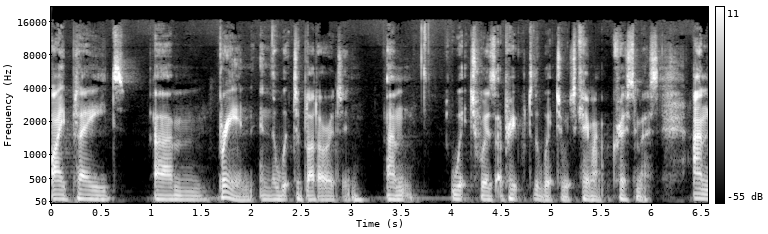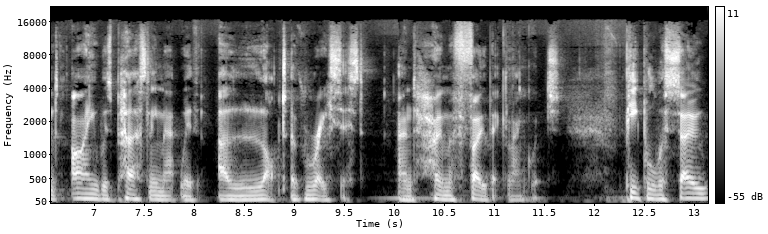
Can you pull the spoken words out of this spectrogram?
I played um, Brian in The Witcher Blood Origin, um, which was a prequel to The Witcher, which came out at Christmas, and I was personally met with a lot of racist and homophobic language. People were so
